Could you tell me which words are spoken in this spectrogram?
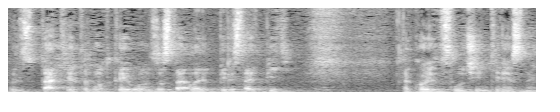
в результате эта водка его заставила перестать пить. Такой случай интересный.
